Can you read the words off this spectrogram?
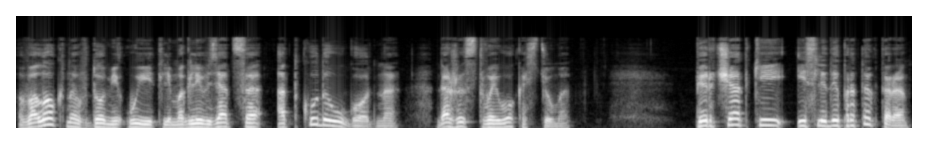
Волокна в доме Уитли могли взяться откуда угодно, даже с твоего костюма. Перчатки и следы протектора.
